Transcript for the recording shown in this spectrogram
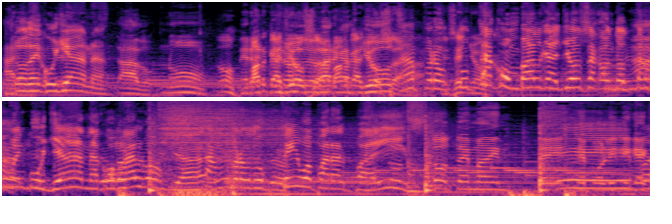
Al Lo de Guyana. Estado. No, No, Vargas Llosa, Vargas Llosa. Ah, pero Sí, tú señor. estás con Vargas Llosa cuando estamos en Guyana, con algo tan productivo para el país. Son dos temas de, de- de Sí, política pero-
